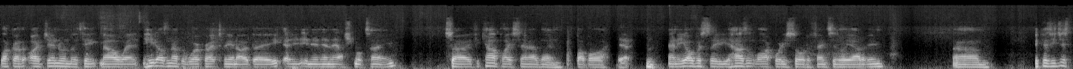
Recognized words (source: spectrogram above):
Like I, I genuinely think Mel went. He doesn't have the work rate to be an OB in, in an international team. So if you can't play centre, then bye bye. Yeah. And he obviously hasn't liked what he saw defensively out of him, um, because he just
